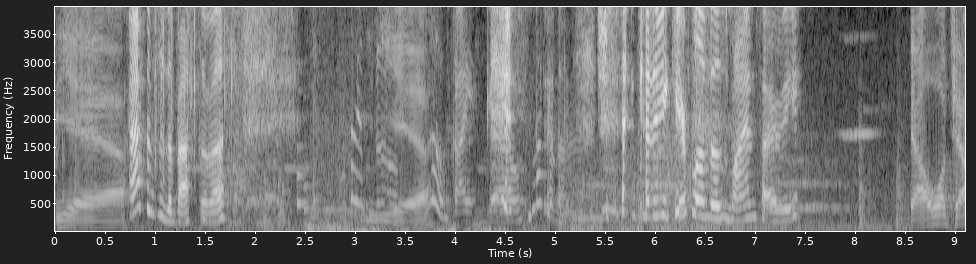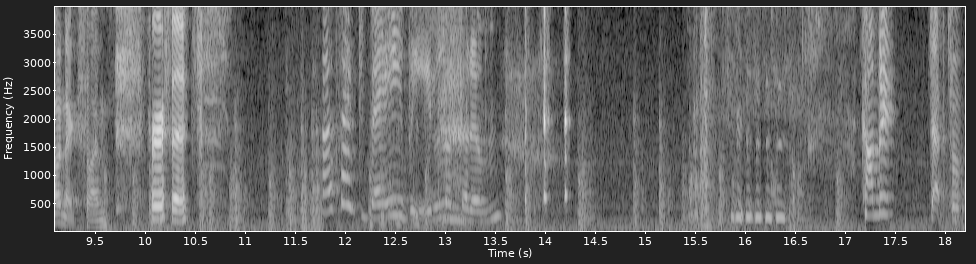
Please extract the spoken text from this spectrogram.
Yeah. Happens to the best of us. Look at this little, Yeah. little guy go. Look at them. Gotta be careful of those mines, Harvey. Yeah, I'll watch out next time. Perfect. Perfect baby. Look at him. Can't believe stepped on-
